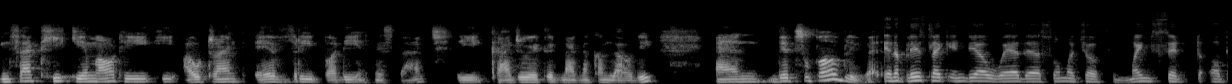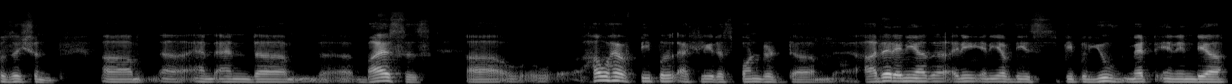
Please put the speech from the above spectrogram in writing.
In fact, he came out, he, he outranked everybody in his batch. He graduated magna cum laude and did superbly well. In a place like India, where there's so much of mindset opposition um, uh, and, and um, uh, biases, uh, how have people actually responded? Um, are there any other any any of these people you've met in India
